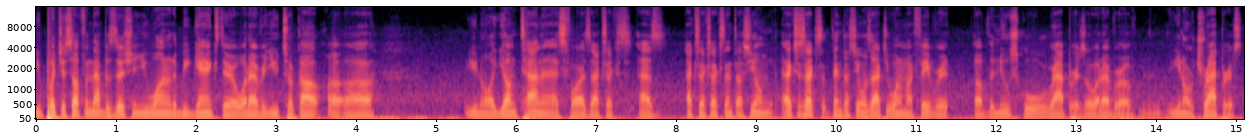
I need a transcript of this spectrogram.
you put yourself in that position. You wanted to be gangster or whatever. You took out, uh, uh you know, a young talent as far as XX as XXXTentacion. XXX Tentacion was actually one of my favorite of the new school rappers or whatever of you know trappers.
